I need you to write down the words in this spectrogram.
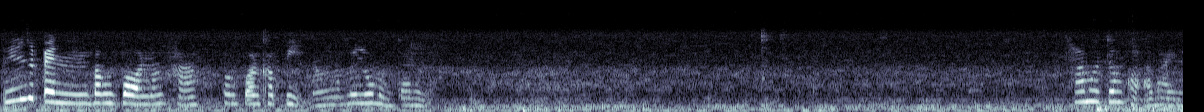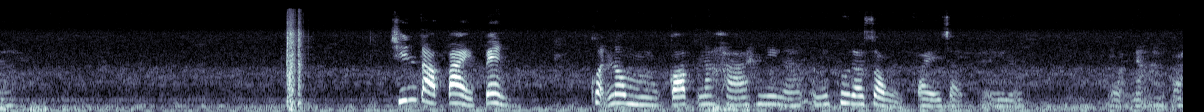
อันนี้จะ เป็นบางปอนนะคะบางปอนคาปินะไม่รู้เหมือนกันอะถ้ามือต้องขออภัยนะ ชิ้นต่อไปเป็นขวดนมก๊อฟนะคะ นี่นะ อันนี้คือเราส่งไปใส่อันนี้นะเดี๋ยวนะเห็นปะ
